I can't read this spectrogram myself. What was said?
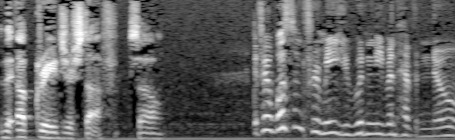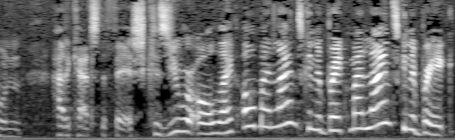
that upgrades your stuff. So If it wasn't for me, you wouldn't even have known how to catch the fish because you were all like, "Oh, my line's gonna break! My line's gonna break!"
